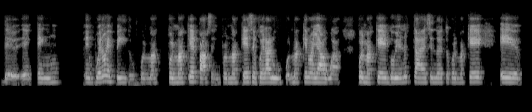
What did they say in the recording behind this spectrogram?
de, en, un en buenos espíritus, por más, por más que pasen, por más que se fue la luz, por más que no haya agua, por más que el gobierno está haciendo esto, por más que eh,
